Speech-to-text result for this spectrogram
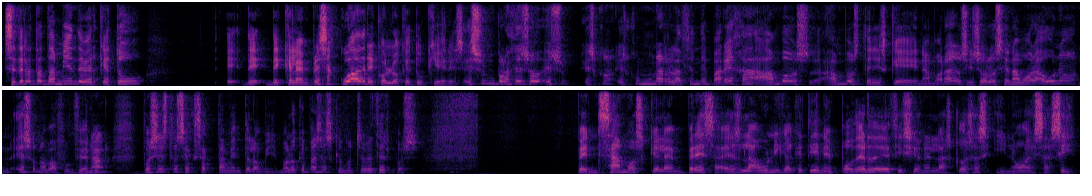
Se trata también de ver que tú, eh, de, que la empresa cuadre con lo que tú quieres. Es un proceso, es, es, como una relación de pareja. ambos, ambos tenéis que enamoraros. Si solo se enamora uno, eso no va a funcionar. Pues esto es exactamente lo mismo. Lo que pasa es que muchas veces, pues pensamos que la empresa es la única que tiene poder de decisión en las cosas y no es así.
